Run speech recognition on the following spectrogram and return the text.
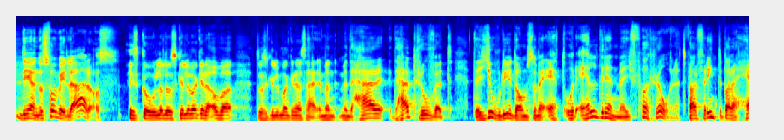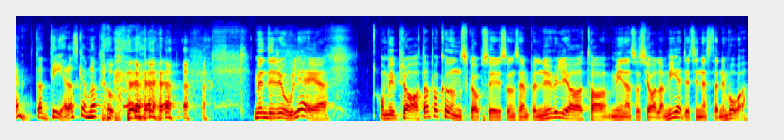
det är ändå så vi lär oss. I skolan då skulle man kunna, då skulle man kunna säga men, men det, här, det här provet det gjorde ju de som är ett år äldre än mig förra året. Varför inte bara hämta deras gamla prov? men det roliga är om vi pratar på kunskap så är det som exempel nu vill jag ta mina sociala medier till nästa nivå.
